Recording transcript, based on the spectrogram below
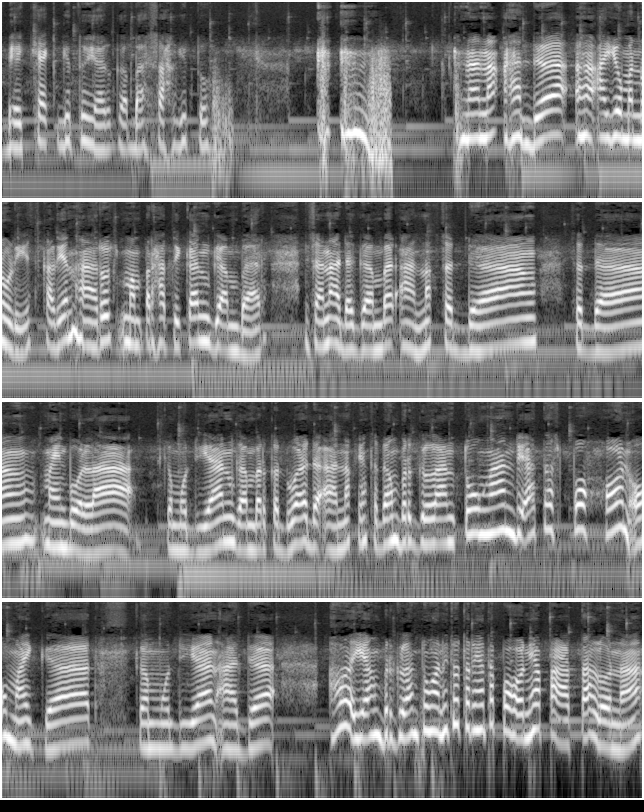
becek gitu ya, agak basah gitu. Nana ada uh, ayo menulis. Kalian harus memperhatikan gambar. Di sana ada gambar anak sedang sedang main bola. Kemudian gambar kedua ada anak yang sedang bergelantungan di atas pohon. Oh my god. Kemudian ada oh yang bergelantungan itu ternyata pohonnya patah loh nak.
